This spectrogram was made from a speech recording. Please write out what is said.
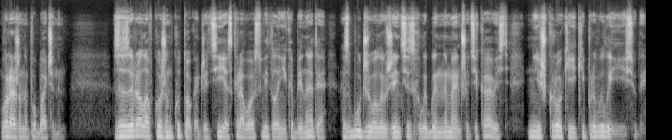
вражена побаченим. Зазирала в кожен куток, адже ці яскраво освітлені кабінети збуджували в жінці з глибин не меншу цікавість, ніж кроки, які привели її сюди.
